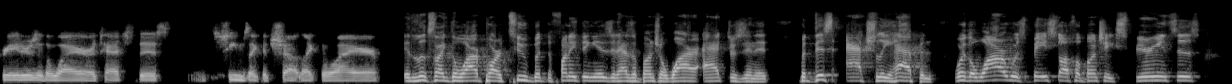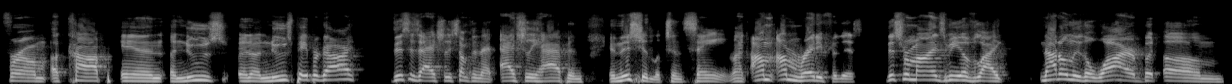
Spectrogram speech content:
Creators of the wire attached to this. It seems like it's shot like the wire. It looks like the wire part two, but the funny thing is, it has a bunch of wire actors in it. But this actually happened, where the wire was based off a bunch of experiences from a cop and a news and a newspaper guy. This is actually something that actually happened and this shit looks insane. Like i'm i'm ready for this. This reminds me of like not only the wire but um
